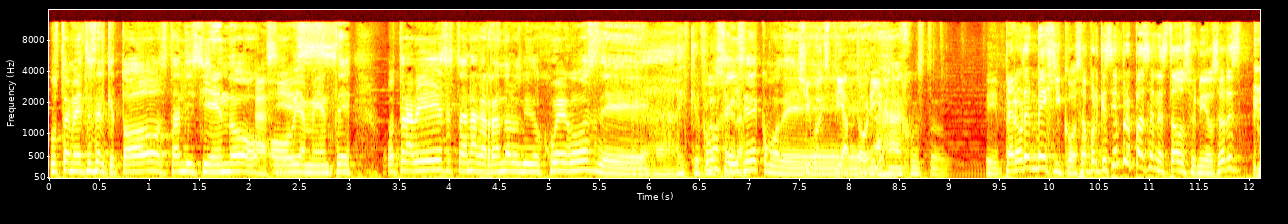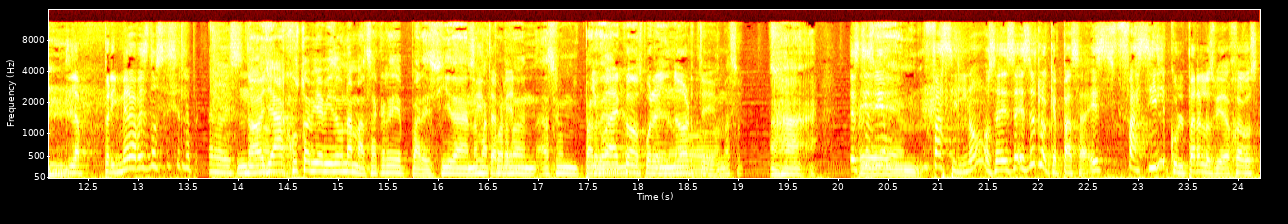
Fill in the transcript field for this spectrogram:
justamente es el que todos están diciendo. Así obviamente. Otra vez están agarrando a los videojuegos de. Ay, qué ¿Cómo se dice? Como de. Chivo expiatorio. Ajá, justo. Sí, pero ahora en México, o sea, porque siempre pasa en Estados Unidos. Ahora es la primera vez, no sé si es la primera vez. No, ya justo había habido una masacre parecida. No Sí, me acuerdo también. en- hace un par de Igual años. como por el norte, más o menos. Ajá. Es que es bien Em, fácil, ¿no? O sea, es- eso es lo que pasa. Es fácil culpar a los videojuegos.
